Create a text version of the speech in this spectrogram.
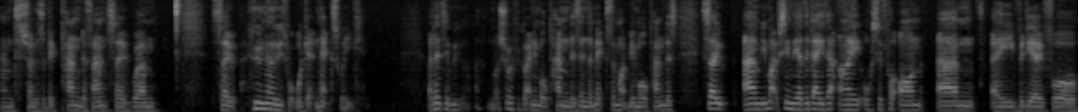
and Shona's a big panda fan. So, um, so who knows what we'll get next week? I don't think we. I'm not sure if we've got any more pandas in the mix. There might be more pandas. So um, you might have seen the other day that I also put on um, a video for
